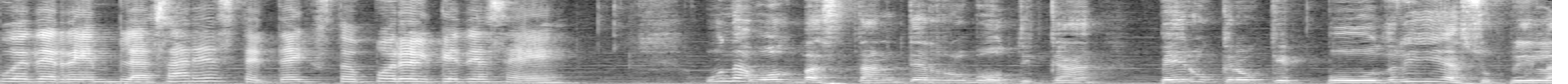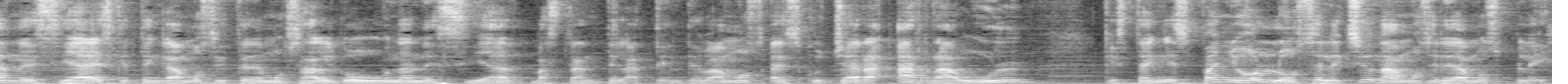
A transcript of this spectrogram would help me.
Puede reemplazar este texto por el que desee. Una voz bastante robótica, pero creo que podría suplir las necesidades que tengamos si tenemos algo o una necesidad bastante latente. Vamos a escuchar a Raúl, que está en español, lo seleccionamos y le damos play.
